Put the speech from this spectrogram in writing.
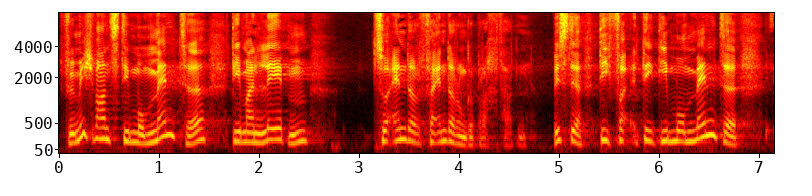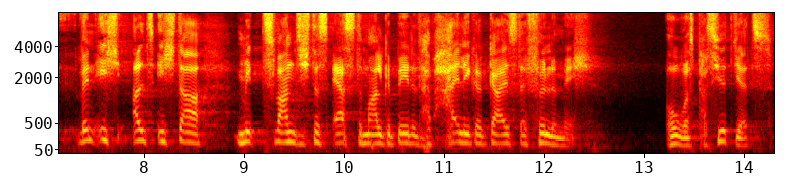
Für mich waren es die Momente, die mein Leben zur Veränderung gebracht hatten. Wisst ihr, die, die, die Momente, wenn ich, als ich da mit 20 das erste Mal gebetet habe, Heiliger Geist, erfülle mich. Oh, was passiert jetzt?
